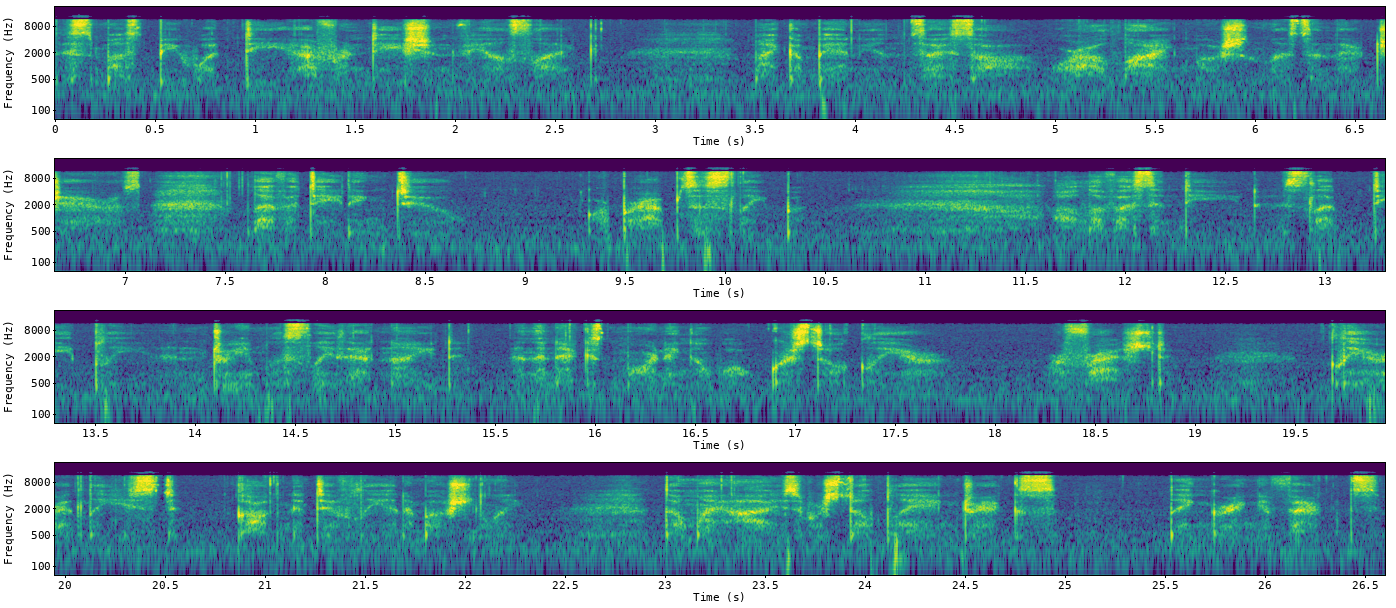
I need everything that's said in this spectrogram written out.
This must be what de-afferentation feels like. My companions, I saw, were all lying motionless in their chairs, levitating too, or perhaps asleep. All of us, indeed, slept deeply and dreamlessly that night, and the next morning awoke crystal clear, refreshed, clear at least, cognitively and emotionally, though my eyes were still playing tricks, lingering effects.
